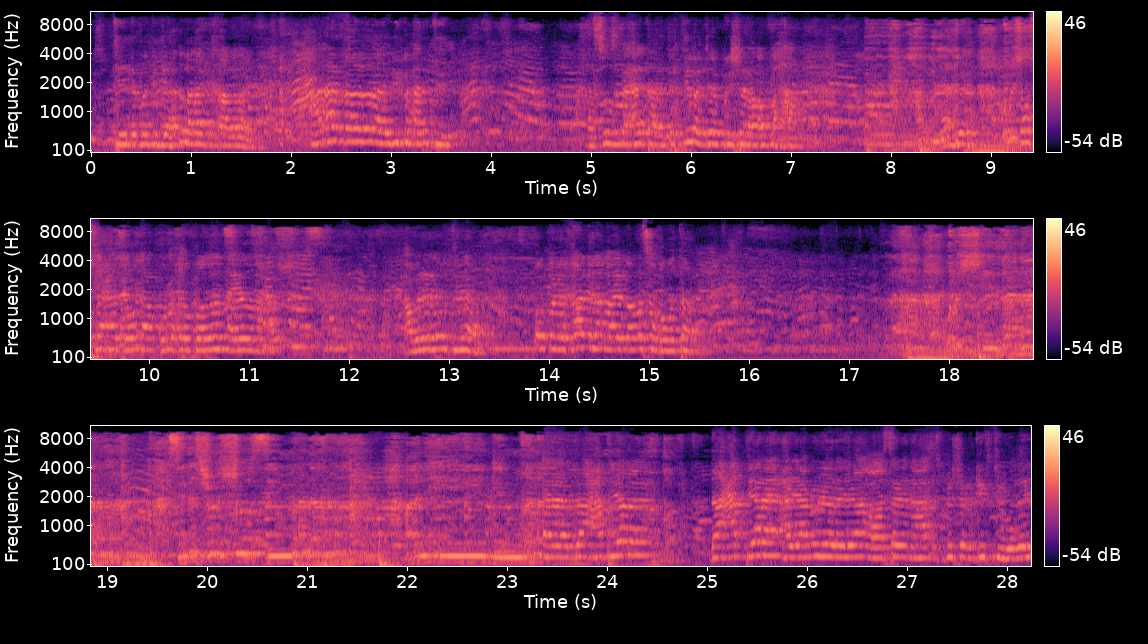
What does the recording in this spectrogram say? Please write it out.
xir bahashiliyo hasha xir si jeedse tiina magli hadda anaa ka qaadanay anaa qaadanay idinku xarintii xasuus maxay tahay tartiiba jeeb gashana waa baxaa soo saaca gabadha quruxda badan ayadana abalina u timiya wabay qaadi lahay baa la soo qabataan وشدنا سيد شوشو سمنا أني دمنا yare daacad yare ayaan u yeerayaa oo asagana special gift waday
